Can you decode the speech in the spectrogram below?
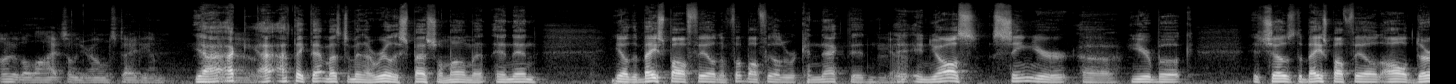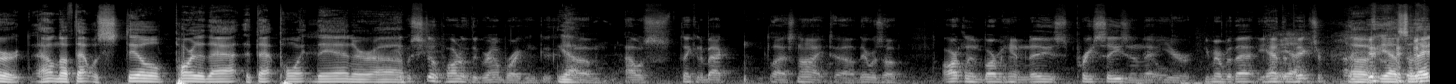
under the lights on your own stadium. Yeah, I, I, I think that must have been a really special moment. And then, you know, the baseball field and football field were connected. Yeah. In, y'all's senior uh, yearbook, it shows the baseball field all dirt. I don't know if that was still part of that at that point then, or uh, It was still part of the groundbreaking. Yeah. Um, I was thinking back last night. Uh, there was a Arkland Birmingham News preseason that year. You remember that? You had the Yeah. picture. oh yeah. So they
